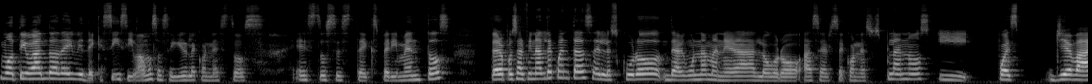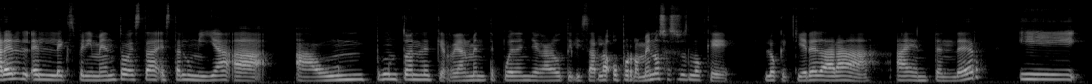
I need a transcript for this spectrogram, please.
motivando a David de que sí, sí, vamos a seguirle con estos, estos este, experimentos. Pero pues al final de cuentas, el oscuro de alguna manera logró hacerse con esos planos y pues llevar el, experimento, esta, esta lunilla, a, a, un punto en el que realmente pueden llegar a utilizarla, o por lo menos eso es lo que, lo que quiere dar a, a entender. Y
